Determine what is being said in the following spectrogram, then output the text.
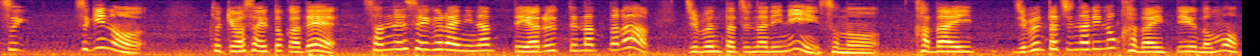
つ次の時は祭とかで3年生ぐらいになってやるってなったら自分たちなりにその課題自分たちなりの課題っていうのも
